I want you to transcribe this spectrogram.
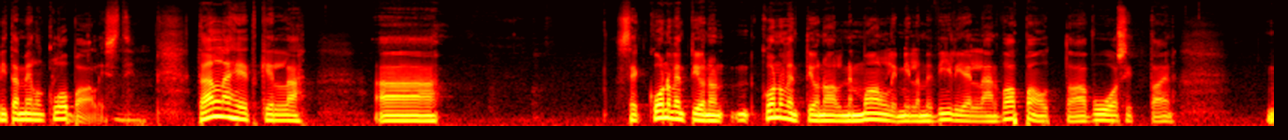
mitä meillä on globaalisti. Tällä hetkellä ää, se konventionaalinen malli, millä me viljellään, vapauttaa vuosittain 400-800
